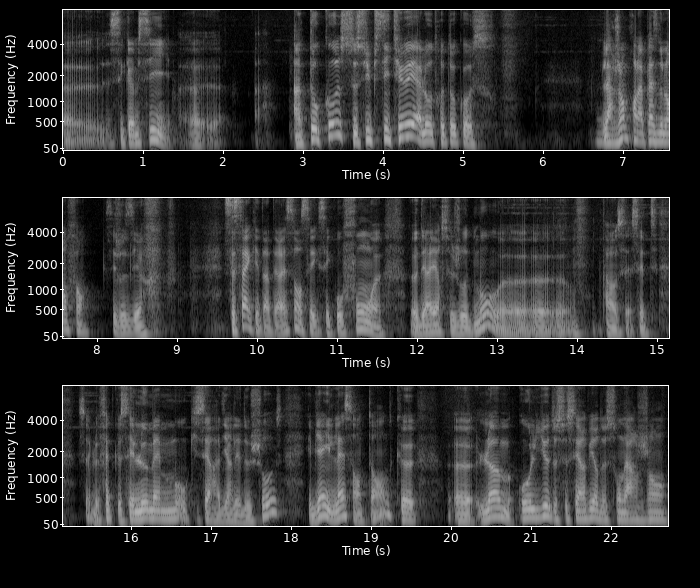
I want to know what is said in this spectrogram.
euh, c'est comme si un tokos se substituait à l'autre tokos. L'argent prend la place de l'enfant, si j'ose dire. C'est ça qui est intéressant, c'est qu'au fond, euh, derrière ce jeu de mots, euh, euh, le fait que c'est le même mot qui sert à dire les deux choses, eh bien, il laisse entendre que l'homme, au lieu de se servir de son argent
